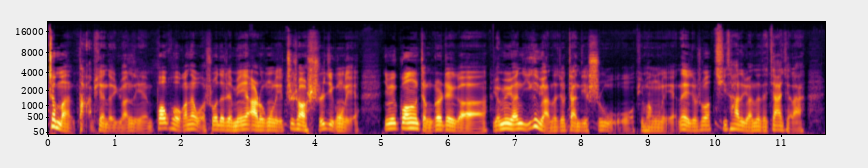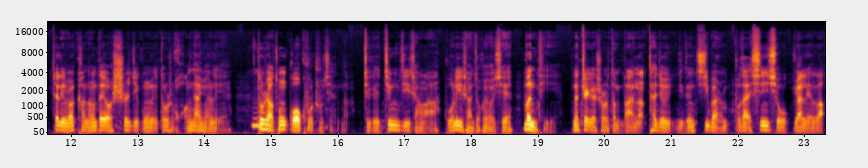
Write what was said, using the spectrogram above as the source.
这么大片的园林，包括我刚才我说的这绵延二十多公里，至少十几公里。因为光整个这个圆明园一个园子就占地十五平方公里，那也就是说，其他的园子再加起来，这里面可能得有十几公里都是皇家园林，都是要从国库出钱的。这个经济上啊，国力上就会有些问题。那这个时候怎么办呢？他就已经基本上不再新修园林了，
